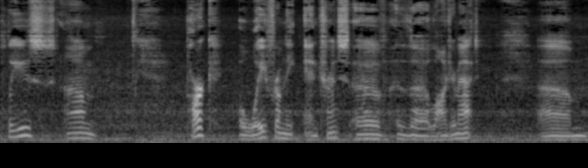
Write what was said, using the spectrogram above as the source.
please um, park away from the entrance of the laundromat. Um,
